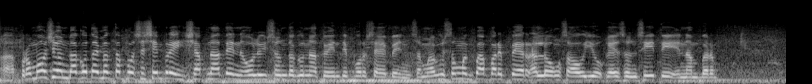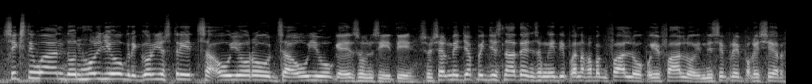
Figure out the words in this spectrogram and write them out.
Ah, promotion bago tayo magtapos eh, siyempre shop natin always on the go na 24/7 sa mga gustong magpapa-repair along sa Oyo Quezon City eh, number 61 Don Julio Gregorio Street sa Oyo Road sa Oyo Quezon City social media pages natin sa mga hindi pa nakapag-follow paki-follow hindi siyempre paki-share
